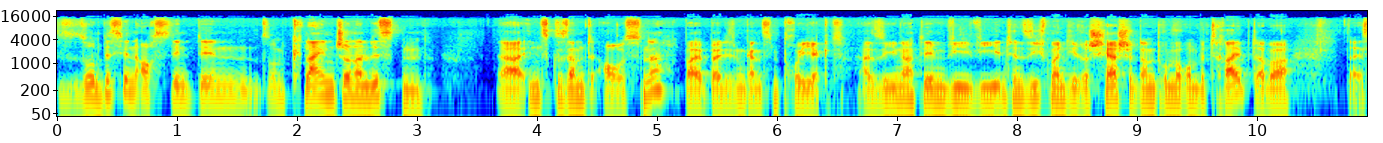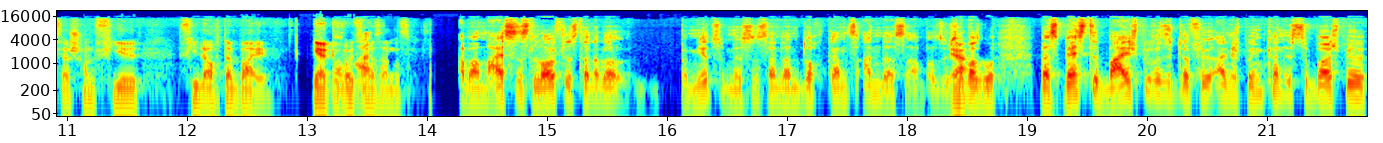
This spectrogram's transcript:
so ein bisschen auch den, den, so einen kleinen Journalisten äh, insgesamt aus, ne? Bei, bei diesem ganzen Projekt. Also je nachdem, wie, wie intensiv man die Recherche dann drumherum betreibt, aber da ist ja schon viel, viel auch dabei. Ja, du wolltest noch was anderes. Aber meistens läuft es dann aber, bei mir zumindest, dann, dann doch ganz anders ab. Also ich ja. sag mal so, das beste Beispiel, was ich dafür eigentlich bringen kann, ist zum Beispiel,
